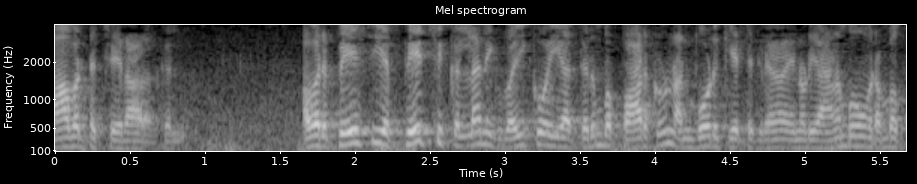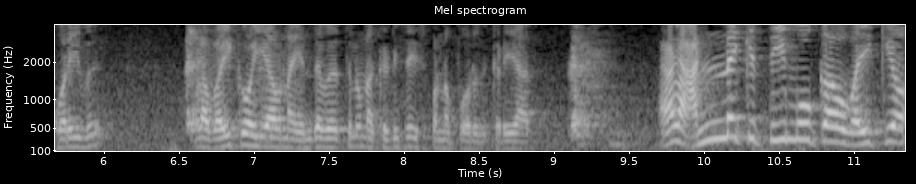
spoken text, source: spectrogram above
மாவட்ட செயலாளர்கள் அவர் பேசிய பேச்சுக்கள்லாம் இன்னைக்கு வைகோ ஐயா திரும்ப பார்க்கணும்னு அன்போடு கேட்டுக்கிறேன். என்னுடைய அனுபவம் ரொம்ப குறைவு. ஆனால் வைகோ ஐயாவை நான் எந்த விதத்திலும் நான் கிரிட்டிசைஸ் பண்ண போறது கிடையாது. அதனால அன்னைக்கு திமுக வைகோ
